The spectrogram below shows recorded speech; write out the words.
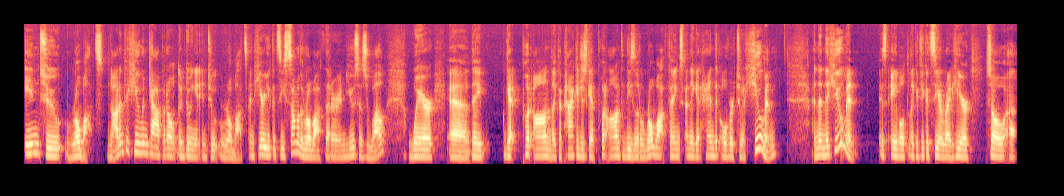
into robots, not into human capital. They're doing it into robots. And here you could see some of the robots that are in use as well, where uh, they get put on, like the packages get put onto these little robot things and they get handed over to a human. And then the human is able, to, like if you could see it right here. So uh,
